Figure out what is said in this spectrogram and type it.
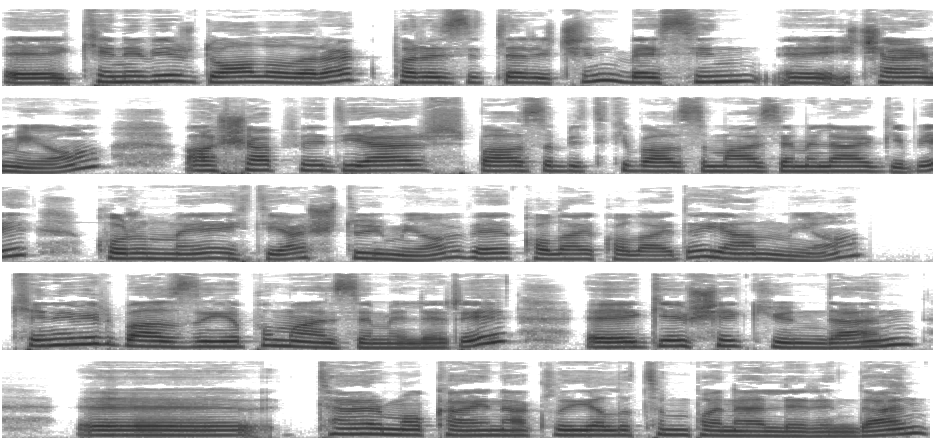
E, kenevir doğal olarak parazitler için besin e, içermiyor. Ahşap ve diğer bazı bitki bazı malzemeler gibi korunmaya ihtiyaç duymuyor ve kolay kolay da yanmıyor. Kenevir bazlı yapı malzemeleri e, gevşek yünden, e, termo kaynaklı yalıtım panellerinden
